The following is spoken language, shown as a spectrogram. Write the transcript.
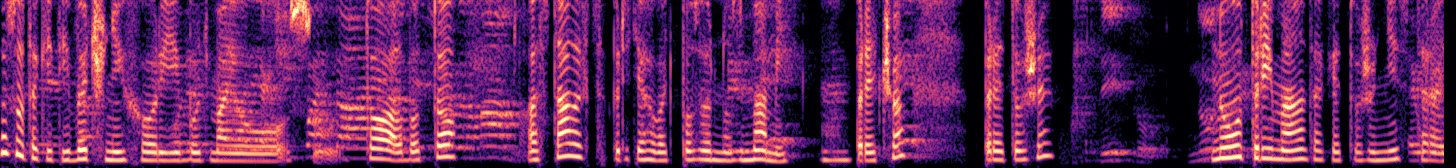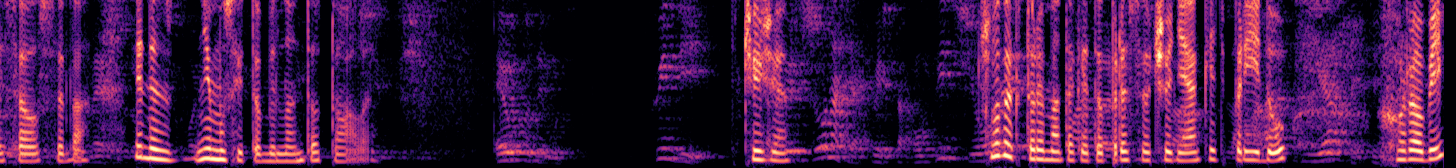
To sú takí tí väčšní chorí, buď majú to alebo to a stále chce priťahovať pozornosť mami. Mhm, prečo? Pretože vnútri má takéto, že nestaraj sa o seba. Jeden, nemusí to byť len toto, ale... Čiže Človek, ktorý má takéto presvedčenia, keď prídu choroby,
